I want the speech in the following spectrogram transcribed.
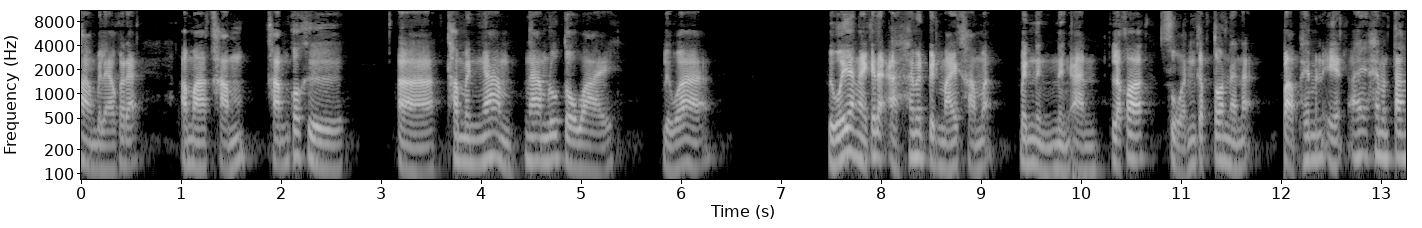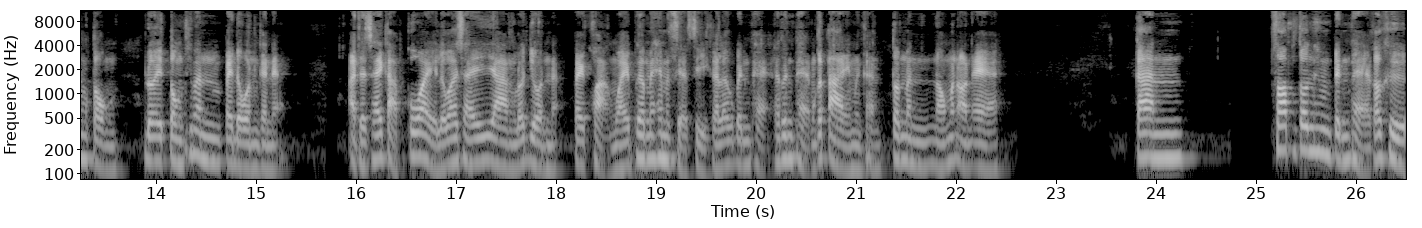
พังไปแล้วก็ได้ เอามาค้ำค้ำก็คืออ่าทำเป็นง่ามง่ามรูปตัววายหรือว่า หรือว่ายังไงก็ได้อะให้มันเป็นไม้ค้ำอะเป็นหนึ่งหนึ่งอัน แล้วก็สวนกับต้นนั้นอะปรับให้มันเอให้ให้มันตั้งตรง โดยตรงที่มันไปโดนกันเนี่ย อาจจะใช้กับกล้วยหรือว่าใช้ยางรถยนต์อะไปขวางไว้เพื่อไม่ให้มันเสียสีกันแล้วก็เป็นแผลถ้าเป็นแผลมันก็ตายเหมือนกัน ต้นมันน้องมันอ่อนแอ การซ่อมต้นที่มันเป็นแผลก็คือ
